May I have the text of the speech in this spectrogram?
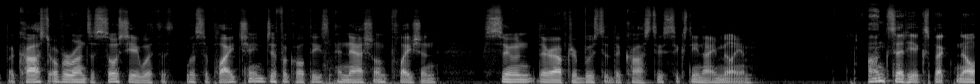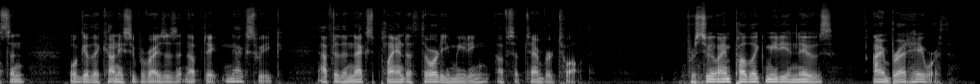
But cost overruns associated with, with supply chain difficulties and national inflation soon thereafter boosted the cost to 69 million. Ung said he expects Nelson will give the county supervisors an update next week after the next planned authority meeting of September 12th. For Siouxland Public Media News, I'm Bret Hayworth.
